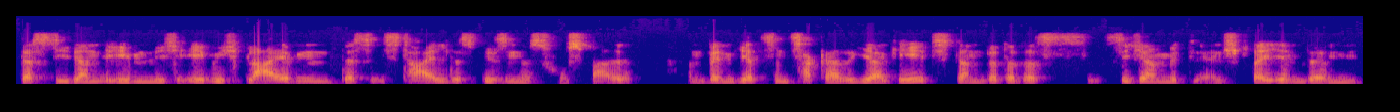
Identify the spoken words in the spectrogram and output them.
dass die dann eben nicht ewig bleiben. Das ist Teil des Business Fußball. Und wenn jetzt ein Zacharia geht, dann wird er das sicher mit entsprechendem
